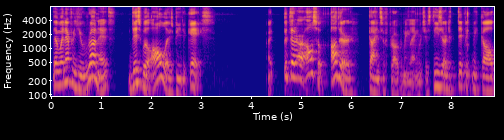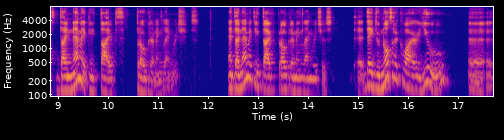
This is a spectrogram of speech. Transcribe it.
then whenever you run it, this will always be the case. But there are also other kinds of programming languages. These are the typically called dynamically typed programming languages. And dynamically typed programming languages, uh, they do not require you uh,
